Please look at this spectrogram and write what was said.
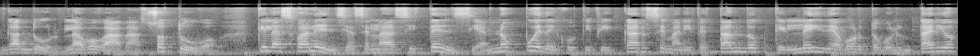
Gandur, la abogada, sostuvo que las falencias en la asistencia no pueden justificarse manifestando que la ley de aborto voluntario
